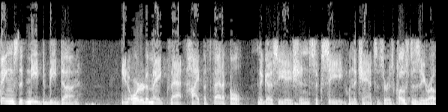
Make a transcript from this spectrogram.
things that need to be done in order to make that hypothetical negotiation succeed when the chances are as close to zero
